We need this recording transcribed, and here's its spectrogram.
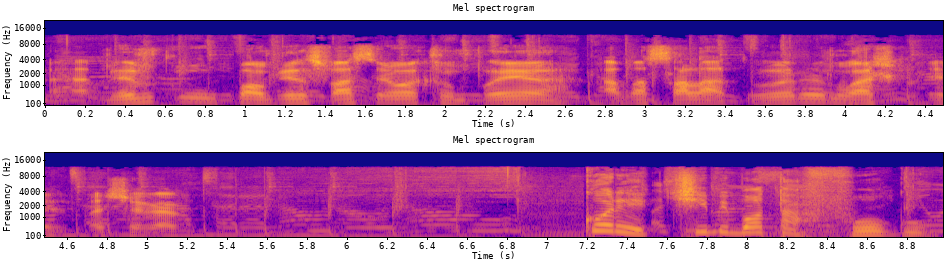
Ah, mesmo que o Palmeiras faça uma campanha avassaladora, eu não acho que vai chegar. Coritiba e Botafogo.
